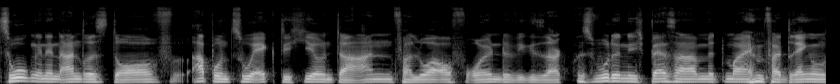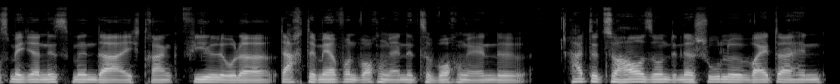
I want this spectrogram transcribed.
zogen in ein anderes Dorf, ab und zu eckte ich hier und da an, verlor auch Freunde, wie gesagt. Es wurde nicht besser mit meinem Verdrängungsmechanismen, da ich trank viel oder dachte mehr von Wochenende zu Wochenende hatte zu Hause und in der Schule weiterhin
